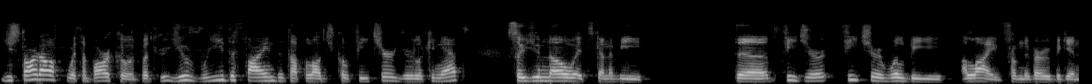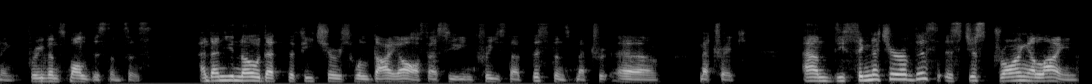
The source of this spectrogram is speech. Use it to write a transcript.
you start off with a barcode but you redefine the topological feature you're looking at so you know it's going to be the feature feature will be alive from the very beginning for even small distances and then you know that the features will die off as you increase that distance metri uh, metric and the signature of this is just drawing a line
